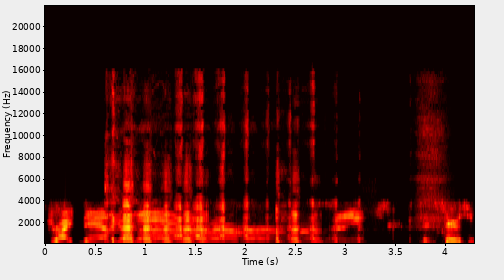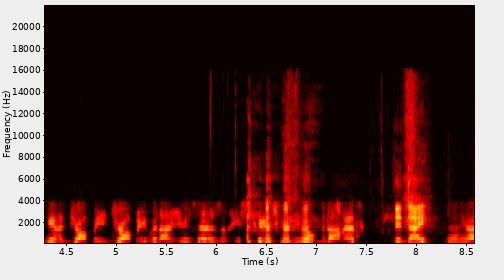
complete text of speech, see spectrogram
straight down. Seriously, if you're going to drop me, drop me, but don't use that as an excuse because you've all done it. Did they? Anyway,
